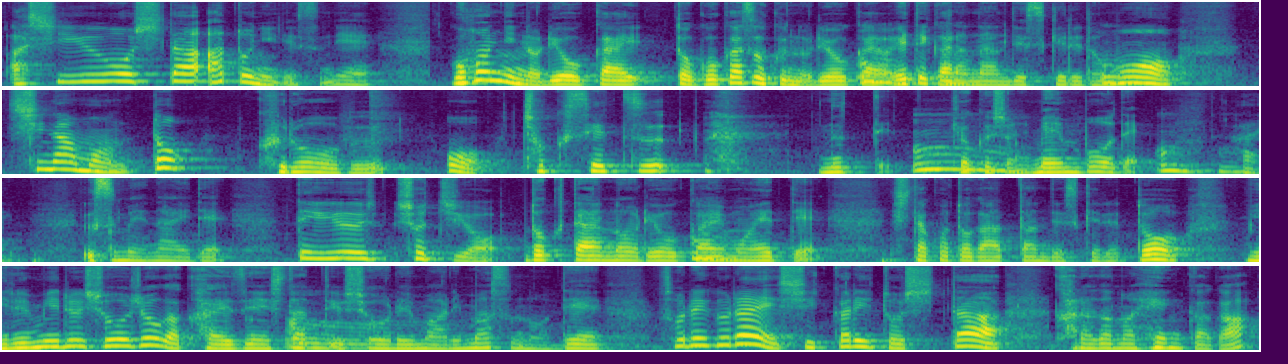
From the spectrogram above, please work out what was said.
足湯をした後にですねご本人の了解とご家族の了解を得てからなんですけれども、うんうん、シナモンとクローブを直接縫って局所に綿棒で、はい、薄めないでっていう処置をドクターの了解も得てしたことがあったんですけれどみるみる症状が改善したっていう症例もありますのでそれぐらいしっかりとした体の変化が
